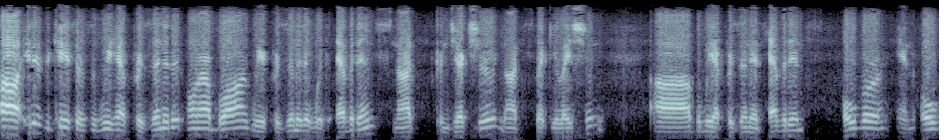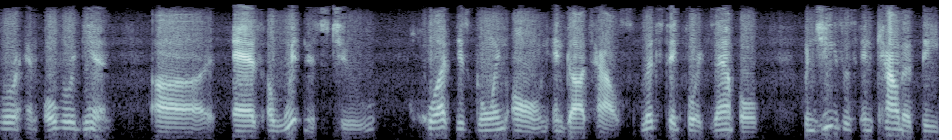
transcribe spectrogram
Uh, it is the case as we have presented it on our blog. We have presented it with evidence, not conjecture, not speculation, uh, but we have presented evidence over and over and over again uh, as a witness to what is going on in God's house. Let's take, for example, when Jesus encountered the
